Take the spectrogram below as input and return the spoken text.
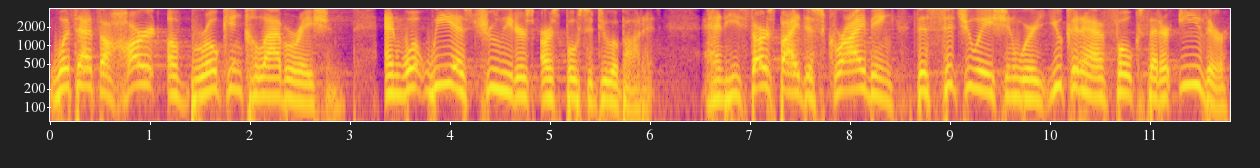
what's at the heart of broken collaboration and what we as true leaders are supposed to do about it. And he starts by describing this situation where you could have folks that are either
